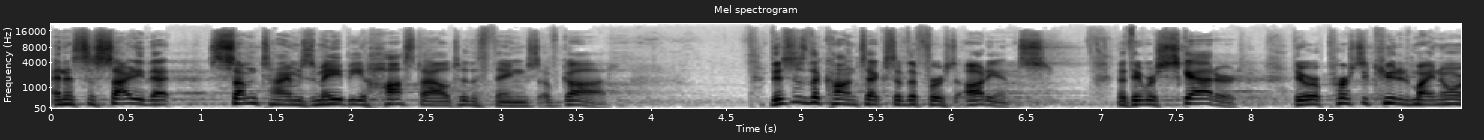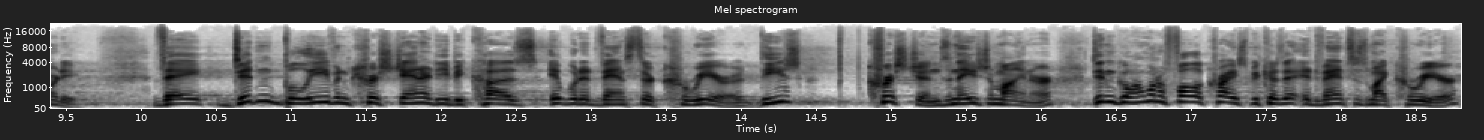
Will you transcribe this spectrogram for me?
and a society that sometimes may be hostile to the things of God. This is the context of the first audience that they were scattered, they were a persecuted minority. They didn't believe in Christianity because it would advance their career. These Christians in Asia Minor didn't go, I want to follow Christ because it advances my career.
